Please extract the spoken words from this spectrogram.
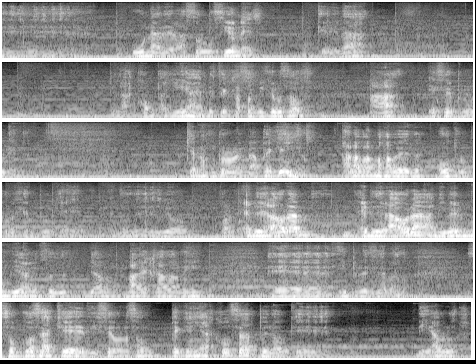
eh, una de las soluciones que le da las compañías, en este caso Microsoft, a ese problema. Que no es un problema pequeño. Ahora vamos a ver otro, por ejemplo, que donde yo el de la hora el de la hora a nivel mundial ya me ha dejado a mí eh, impresionado son cosas que dice bueno son pequeñas cosas pero que diablos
